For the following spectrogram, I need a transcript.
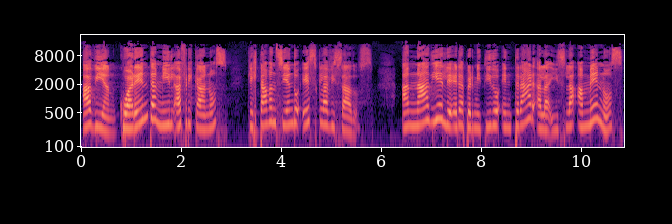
habían 40 mil africanos que estaban siendo esclavizados. A nadie le era permitido entrar a la isla a menos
